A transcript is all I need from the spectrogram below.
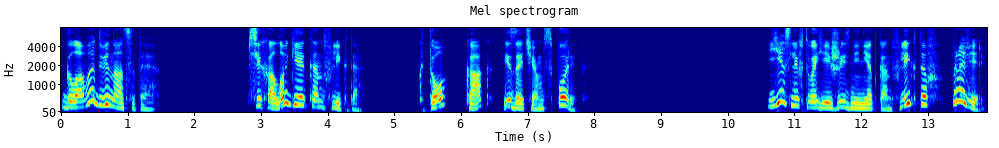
Глава 12. Психология конфликта. Кто, как и зачем спорит. Если в твоей жизни нет конфликтов, проверь,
